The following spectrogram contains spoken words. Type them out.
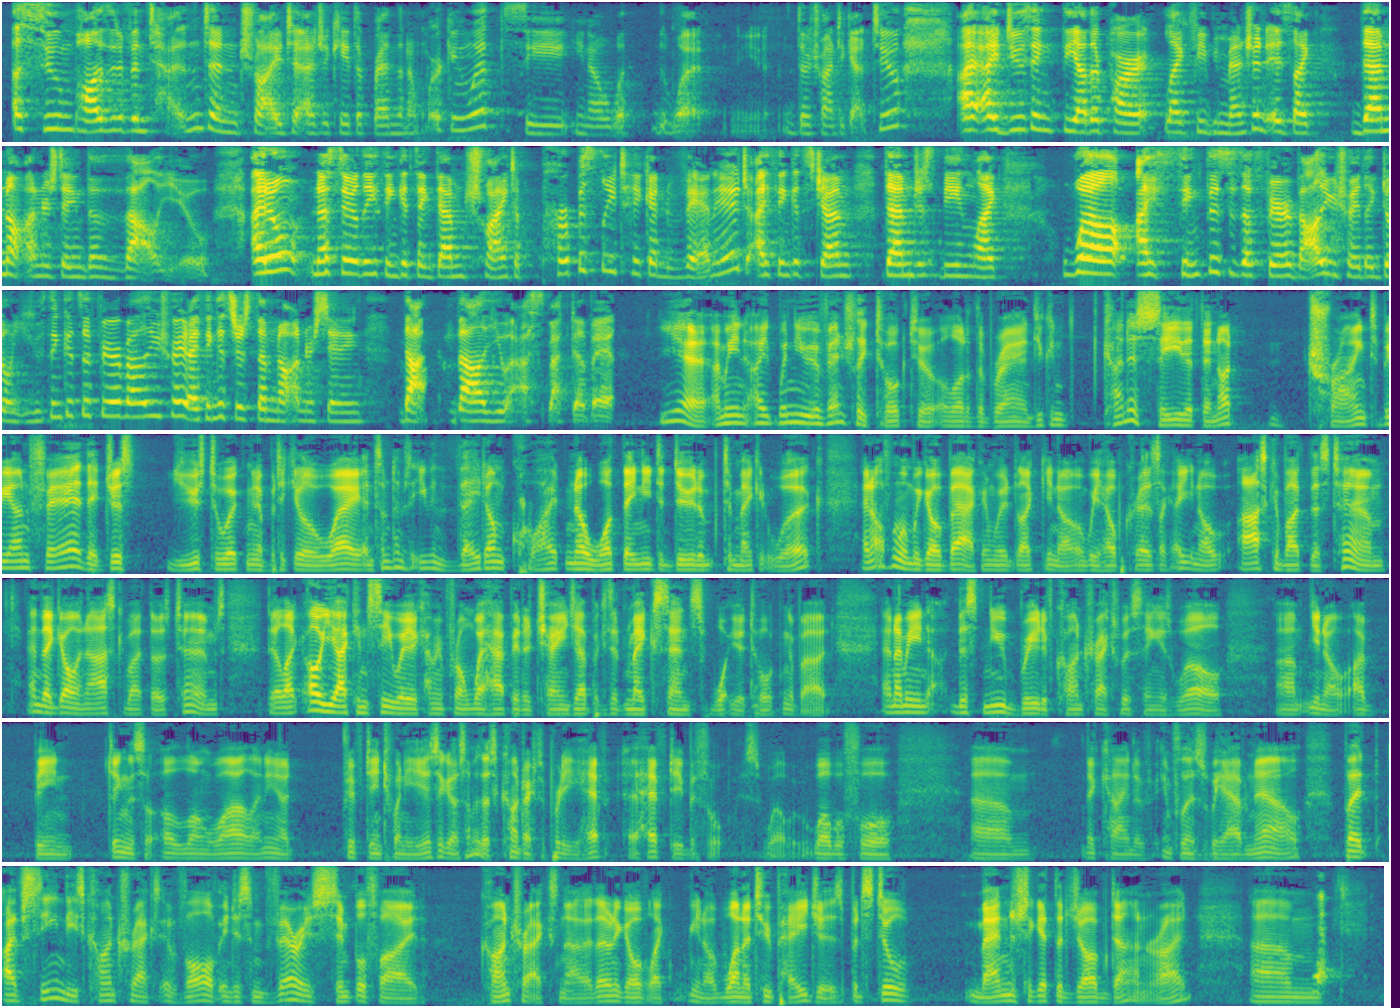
assume positive intent and try to educate the brand that I'm working with, see you know what what you know, they're trying to get to. I, I do think the other part, like Phoebe mentioned, is like them not understanding the value. I don't necessarily think it's like them trying to purposely take advantage. I think it's them them just being like. Well, I think this is a fair value trade. Like, don't you think it's a fair value trade? I think it's just them not understanding that value aspect of it. Yeah, I mean, I, when you eventually talk to a lot of the brands, you can kind of see that they're not trying to be unfair. They're just used to working in a particular way, and sometimes even they don't quite know what they need to do to, to make it work. And often when we go back and we're like, you know, we help creators like, hey, you know, ask about this term, and they go and ask about those terms, they're like, oh yeah, I can see where you're coming from. We're happy to change that because it makes sense what you're talking about. And I mean, this new breed of contracts we're seeing as well. Um, you know, I've been doing this a, a long while, and you know. 15, 20 years ago, some of those contracts are pretty hef- hefty before, well, well before um, the kind of influences we have now. But I've seen these contracts evolve into some very simplified contracts now. They only go like you know one or two pages, but still manage to get the job done, right? Um,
